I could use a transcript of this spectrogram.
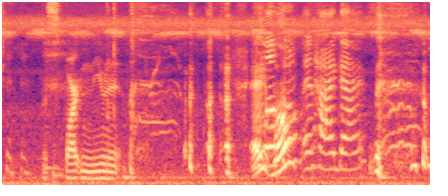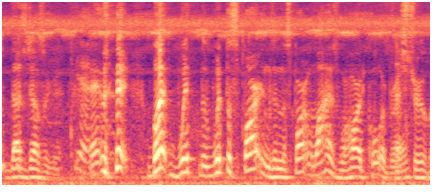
the Spartan unit. Hey, Welcome well, and hi guys. that's Jessica. Yeah. And- but with the with the Spartans and the Spartan wives were hardcore, bro. That's true.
